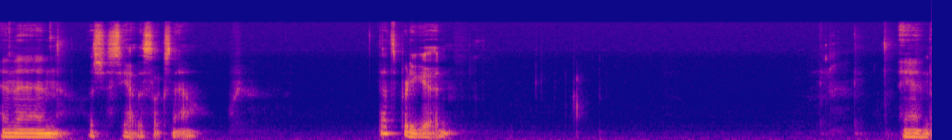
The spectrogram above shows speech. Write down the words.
And then let's just see how this looks now. That's pretty good. And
